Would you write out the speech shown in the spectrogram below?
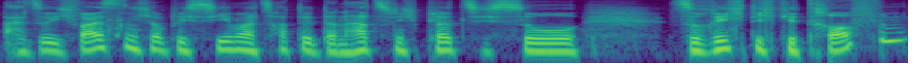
Also ich weiß nicht, ob ich es jemals hatte. Dann hat es mich plötzlich so, so richtig getroffen.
